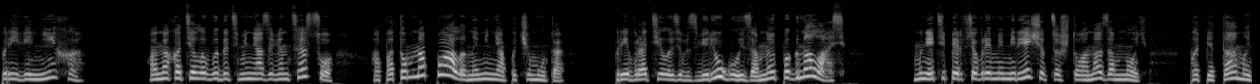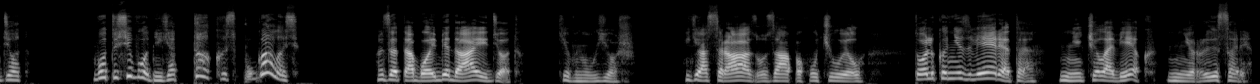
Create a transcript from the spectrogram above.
привениха? Она хотела выдать меня за Винцессу, а потом напала на меня почему-то превратилась в зверюгу и за мной погналась. Мне теперь все время мерещится, что она за мной по пятам идет. Вот и сегодня я так испугалась. За тобой беда идет, кивнул Ёж. Я сразу запах учуял. Только не зверь это, не человек, не рыцарь.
